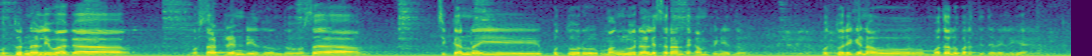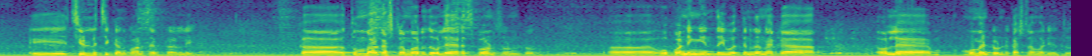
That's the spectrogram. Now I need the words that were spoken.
ಪುತ್ತೂರಿನಲ್ಲಿ ಇವಾಗ ಹೊಸ ಟ್ರೆಂಡ್ ಇದೊಂದು ಒಂದು ಹೊಸ ಚಿಕನ್ ಈ ಪುತ್ತೂರು ಮಂಗಳೂರಿನಲ್ಲಿ ಹೆಸರಾಂತ ಕಂಪನಿ ಇದು. ಪುತ್ತೂರಿಗೆ ನಾವು ಮೊದಲು ಬರ್ತಿದ್ದೇವೆ ಇಲ್ಲಿಗೆ. ಈ ಚಿಲ್ಡ್ ಚಿಕನ್ ಕಾನ್ಸೆಪ್ಟಲ್ಲಿ ಕ ತುಂಬ ಕಸ್ಟಮರ್ದು ಒಳ್ಳೆಯ ರೆಸ್ಪಾನ್ಸ್ ಉಂಟು. ಓಪನಿಂಗಿಂದ ಇವತ್ತಿನ ತನಕ ಒಳ್ಳೆ ಮೂಮೆಂಟ್ ಉಂಟು ಕಸ್ಟಮರ್ ಇದ್ದು.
